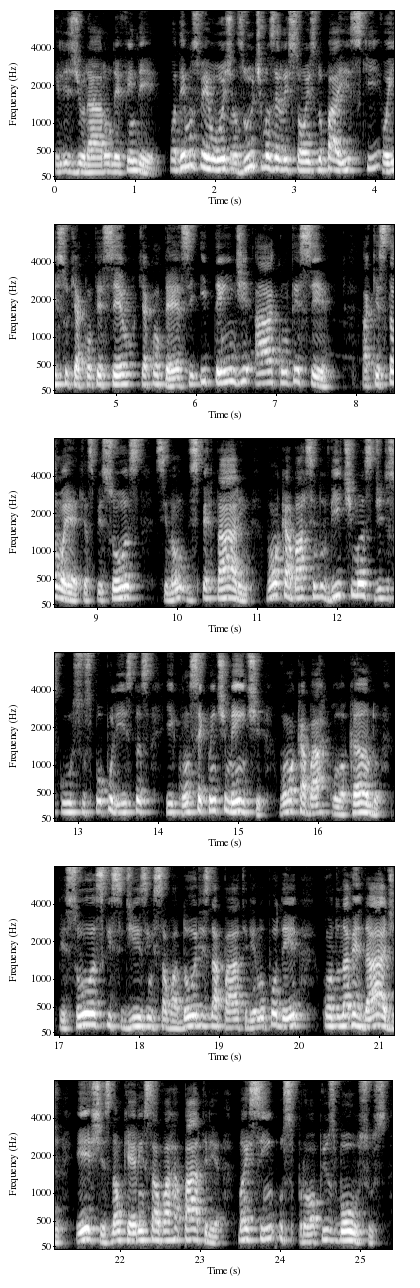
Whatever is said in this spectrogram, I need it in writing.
eles juraram defender. Podemos ver hoje nas últimas eleições do país que foi isso que aconteceu, que acontece e tende a acontecer. A questão é que as pessoas, se não despertarem, vão acabar sendo vítimas de discursos populistas e, consequentemente, vão acabar colocando pessoas que se dizem salvadores da pátria no poder, quando na verdade estes não querem salvar a pátria, mas sim os próprios bolsos.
